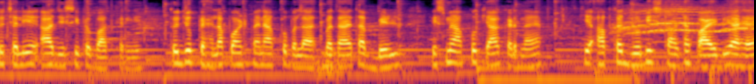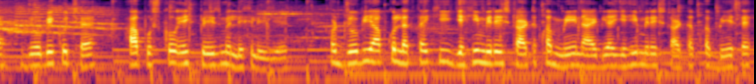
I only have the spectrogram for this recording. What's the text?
तो चलिए आज इसी पे बात करेंगे। तो जो पहला पॉइंट मैंने आपको बताया था बिल्ड इसमें आपको क्या करना है कि आपका जो भी स्टार्टअप आइडिया है, जो भी कुछ है, आप उसको एक पेज में लिख लीजिए। और जो भी आपको लगता है कि यही मेरे स्टार्टअप का मेन आइडिया यही मेरे स्टार्टअप का बेस है,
